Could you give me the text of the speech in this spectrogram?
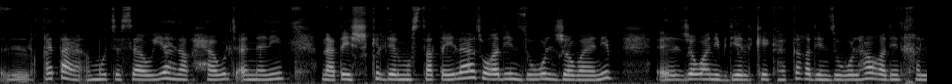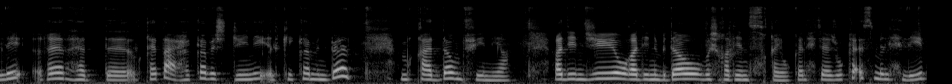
القطع متساوية. هنا حاولت أنني نعطيه الشكل ديال المستطيلات وغادي نزول الجوانب الجوانب ديال الكيك هكا غادي نزولها وغادي نخلي غير هاد القطع هكا باش تجيني الكيكة من بعد مقادة ومفينية. غادي نجي وغادي نبداو باش غادي نسقيو. كنحتاجو كأس من الحليب.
